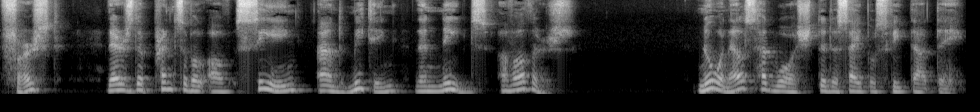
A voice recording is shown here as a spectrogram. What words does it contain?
First, there's the principle of seeing and meeting the needs of others. No one else had washed the disciples' feet that day.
